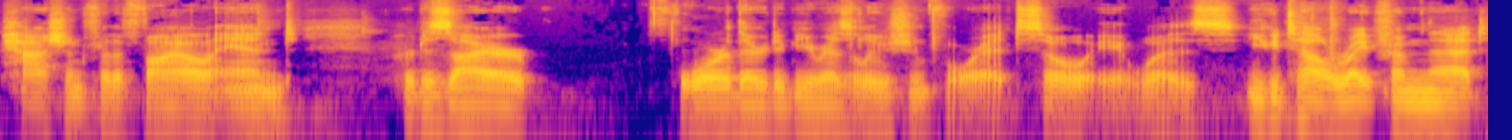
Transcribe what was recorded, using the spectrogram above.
passion for the file and her desire for there to be a resolution for it. So it was you could tell right from that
